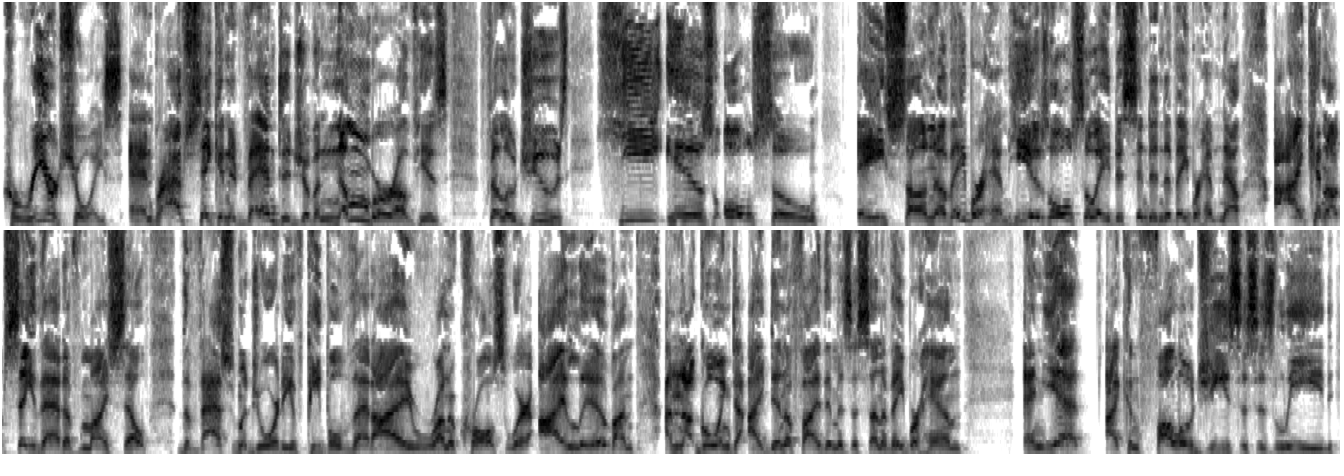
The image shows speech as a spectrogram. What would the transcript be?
career choice and perhaps taken advantage of a number of his fellow Jews, he is also a son of Abraham. He is also a descendant of Abraham. Now, I cannot say that of myself. The vast majority of people that I run across where I live, I'm, I'm not going to identify them as a son of Abraham. And yet I can follow Jesus' lead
